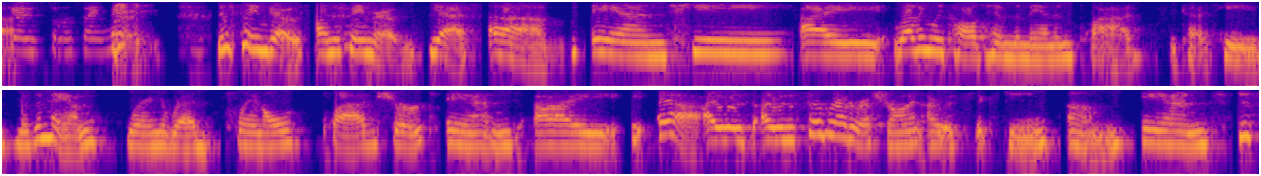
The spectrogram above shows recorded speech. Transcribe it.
Uh, ghost on the same road? The same ghost on the same road. Yes. Um, and he, I lovingly called him the man in plaid because he was a man wearing a red flannel plaid shirt. And I, yeah, I was, I was a server at a restaurant. I was 16. Um, and just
